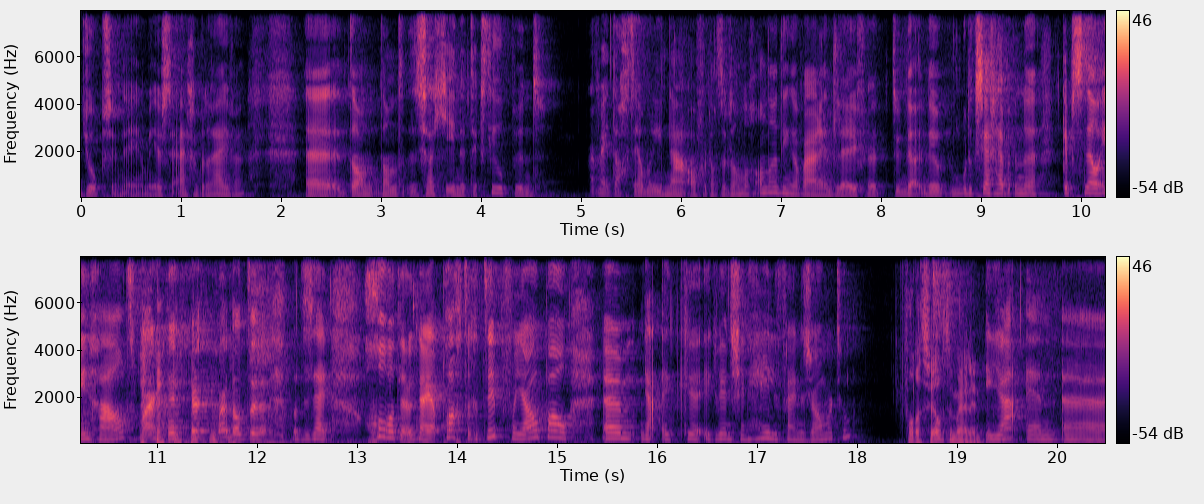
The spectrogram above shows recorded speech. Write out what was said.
jobs en mijn eerste eigen bedrijven. dan, dan zat je in de textielpunt. Maar wij dachten helemaal niet na over dat er dan nog andere dingen waren in het leven. Toen nu, moet ik zeggen, heb ik, een, eh, ik heb het snel ingehaald. Maar, maar dat, uh, dat zijn. Goh, wat leuk. Nou ja, prachtige tip van jou, Paul. Um, ja, ik, uh, ik wens je een hele fijne zomer toe. Van hetzelfde, Merlin. Ja, en uh,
